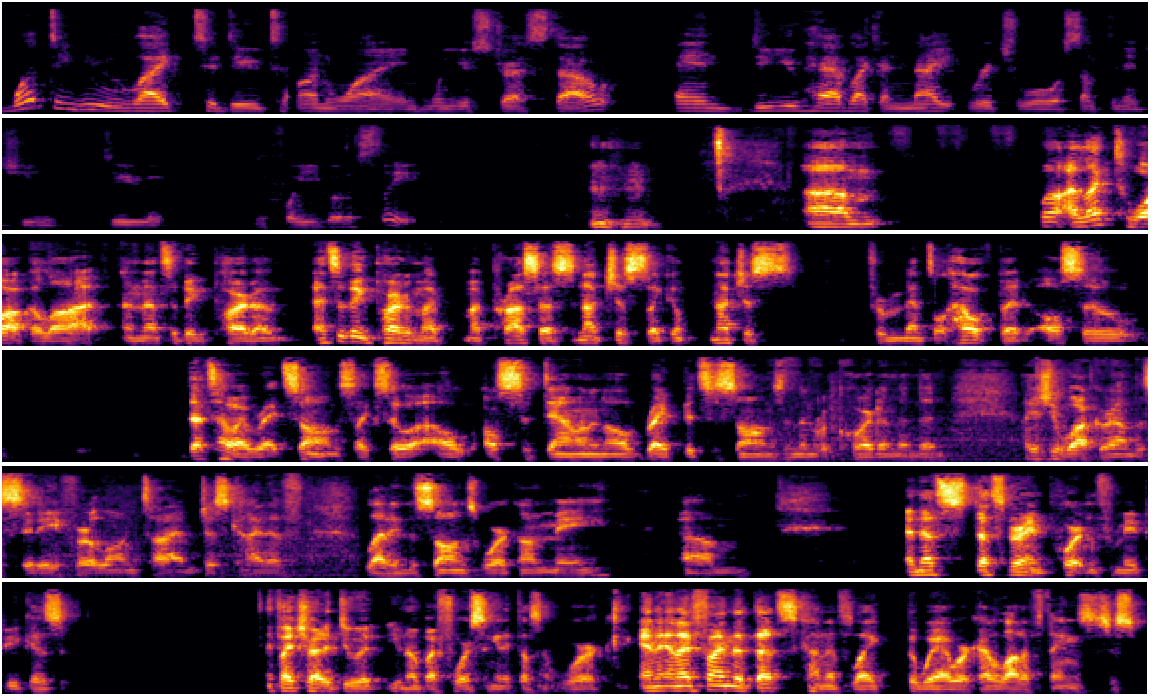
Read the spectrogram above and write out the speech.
what do you like to do to unwind when you're stressed out? And do you have like a night ritual or something that you do before you go to sleep? Mm-hmm. Um, well, I like to walk a lot, and that's a big part of that's a big part of my my process. Not just like a, not just for mental health, but also that's how I write songs. Like so, I'll I'll sit down and I'll write bits of songs and then record them, and then I usually walk around the city for a long time, just kind of letting the songs work on me. Um, and that's that's very important for me because if I try to do it, you know, by forcing it, it doesn't work. And and I find that that's kind of like the way I work out a lot of things, just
